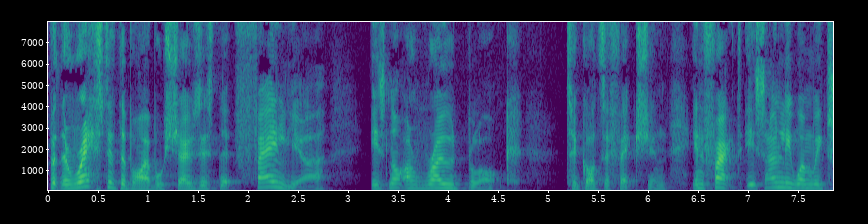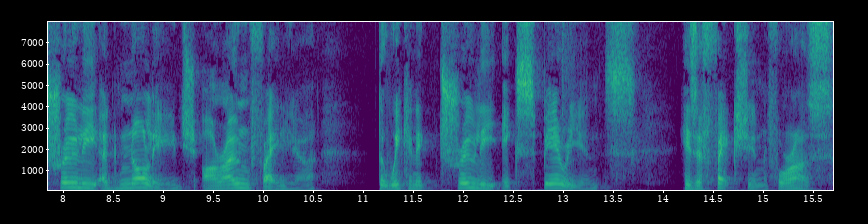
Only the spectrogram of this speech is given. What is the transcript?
But the rest of the Bible shows us that failure is not a roadblock to God's affection. In fact, it's only when we truly acknowledge our own failure that we can truly experience his affection for us.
